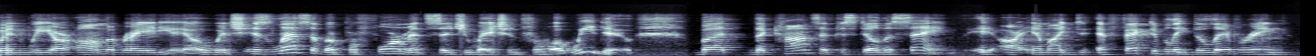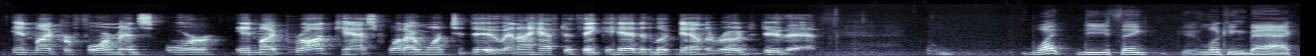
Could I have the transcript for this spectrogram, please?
when we are on the radio, which is less of a performance situation for what we do, but the concept is still the same. Are, am I effectively delivering in my performance or in my broadcast what I want to do? And I have to think ahead and look down the road to do that. What do you think, looking back,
